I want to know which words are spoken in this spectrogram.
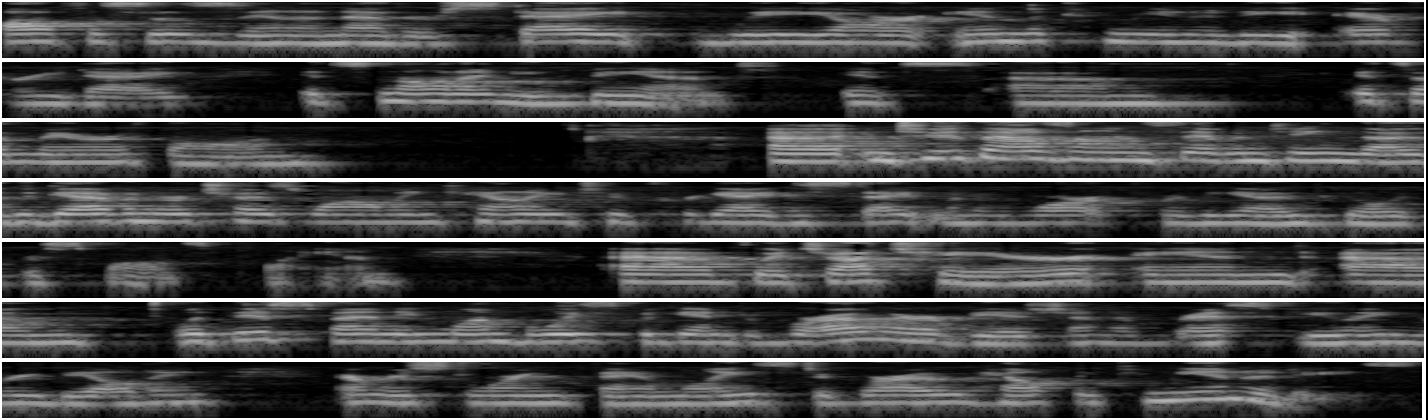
offices in another state. We are in the community every day. It's not an event. It's um, it's a marathon. Uh, in 2017, though, the governor chose Wyoming County to create a statement of work for the opioid response plan, uh, which I chair. And um, with this funding, One Voice began to grow our vision of rescuing, rebuilding, and restoring families to grow healthy communities.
